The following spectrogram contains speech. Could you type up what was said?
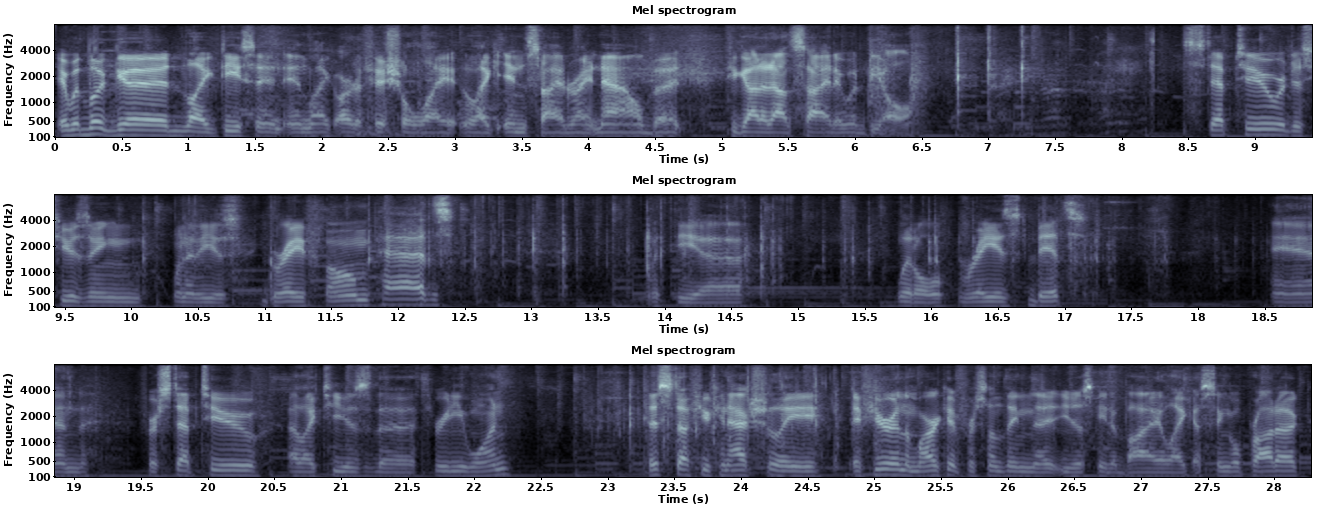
it would look good, like decent in like artificial light, like inside right now, but if you got it outside, it would be all. Step two, we're just using one of these gray foam pads with the uh, little raised bits. And for step two, I like to use the 3D one. This stuff you can actually, if you're in the market for something that you just need to buy like a single product,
